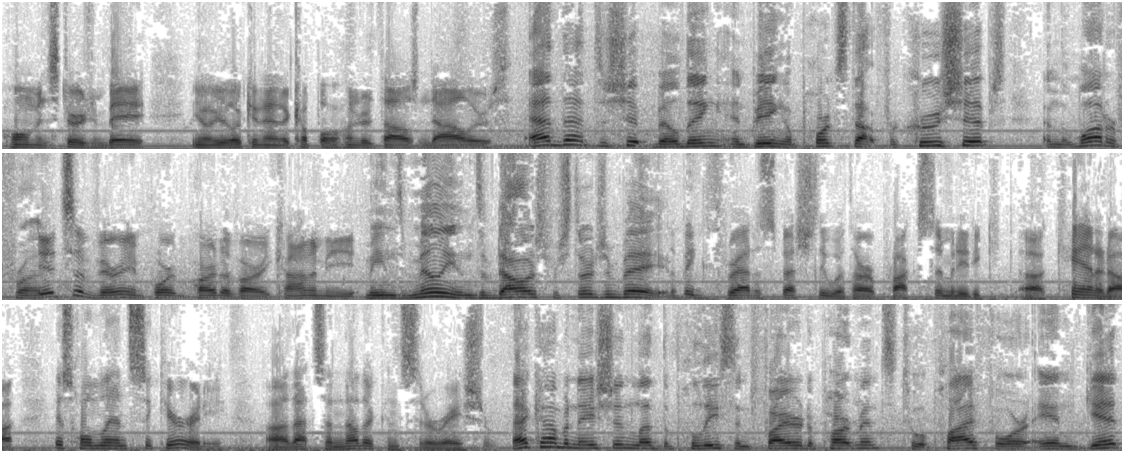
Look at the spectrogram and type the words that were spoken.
home in Sturgeon Bay. You know, you're looking at a couple hundred thousand dollars. Add that to shipbuilding and being a port stop for cruise ships and the waterfront. It's a very important part of our economy. Means millions of dollars for Sturgeon Bay. The big threat, especially with our proximity to uh, Canada, is homeland security. Uh, that's another consideration. That combination led the police and fire departments to apply for and get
